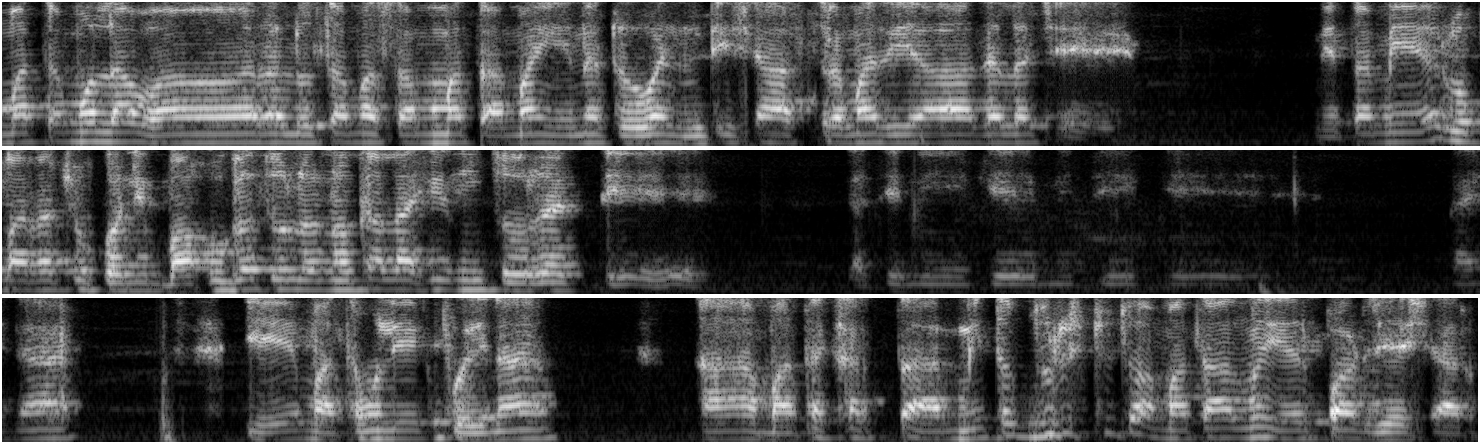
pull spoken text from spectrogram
మతముల వారలు తమ సమ్మతమైనటువంటి శాస్త్ర మర్యాదలచే మితమేరు పరచుకొని బహుగతులను కలహింతురట్టి గతి నీకేమిటికి? అయినా ఏ మతం లేకపోయినా ఆ మతకర్త మిత దృష్టితో ఆ మతాలను ఏర్పాటు చేశారు.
